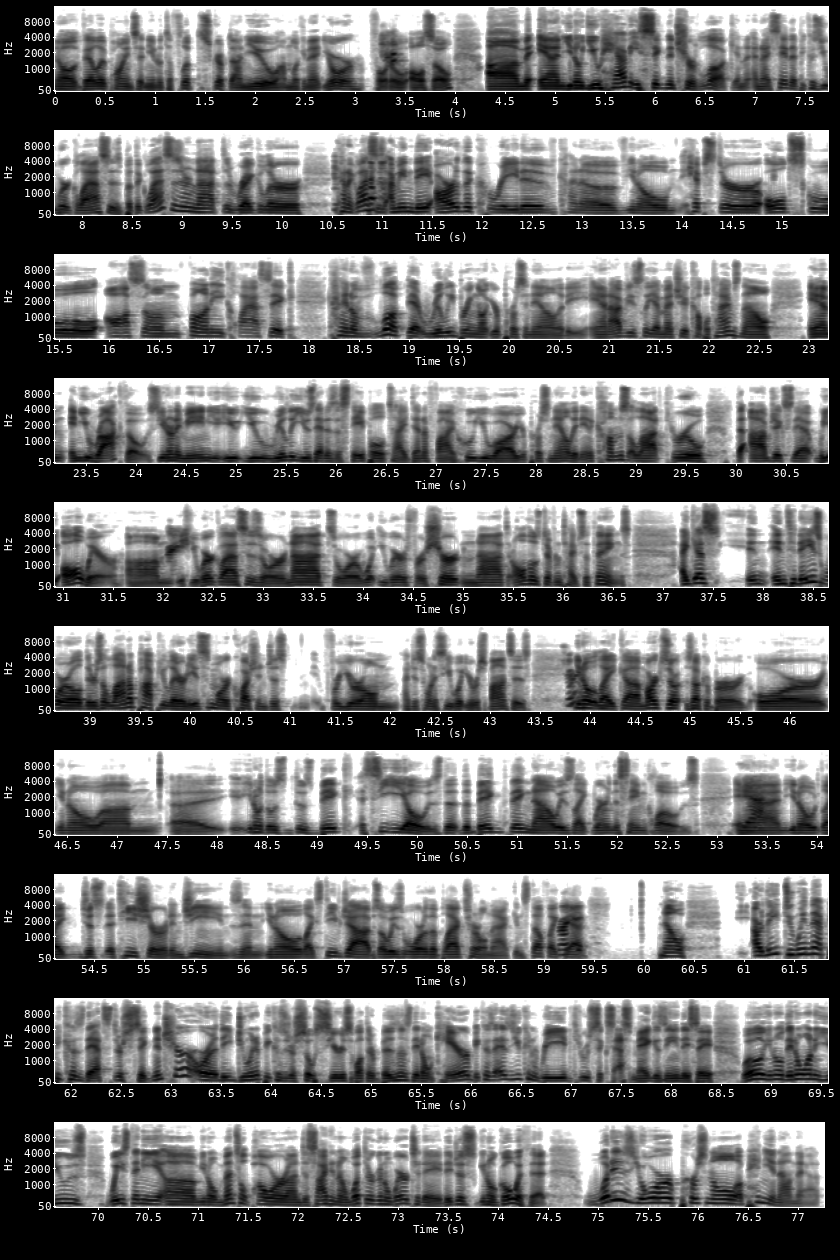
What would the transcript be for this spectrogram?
No, valid points. And, you know, to flip the script on you, I'm looking at your photo also. Um, and, you know, you have a signature look. And, and I say that because you wear glasses, but the glasses are not the regular kind of glasses. I mean, they are the creative kind of, you know, hipster, old school, awesome, funny, classic kind of look that really bring out your personality. And obviously, I met you a couple times now and, and you rock those. You know what I mean? You, you, you really use that as a staple to identify who you are, your personality. And it comes a lot through the objects that we all wear. Um, right. If you wear glasses or not, or what you wear for a shirt and not, and all those different types of things. I guess in, in today's world, there's a lot of popularity. This is more a question just for your own. I just want to see what your response is. Sure. You know, like uh, Mark Zuckerberg, or you know, um, uh, you know those those big CEOs. The the big thing now is like wearing the same clothes, and yeah. you know, like just a T-shirt and jeans, and you know, like Steve Jobs always wore the black turtleneck and stuff like right. that. Now, are they doing that because that's their signature or are they doing it because they're so serious about their business they don't care? Because as you can read through success magazine they say well you know they don't want to use waste any um, you know mental power on deciding on what they're going to wear today. They just you know go with it. What is your personal opinion on that?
